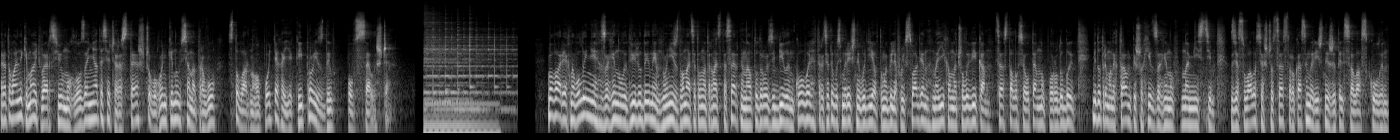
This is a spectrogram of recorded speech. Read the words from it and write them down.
Рятувальники мають версію, могло зайнятися через те, що вогонь кинувся на траву з товарного потяга, який проїздив повз селище. В аваріях на Волині загинули дві людини. У ніч з 12 на 13 серпня на автодорозі Білин Ковель 38-річний водій автомобіля Volkswagen наїхав на чоловіка. Це сталося у темну пору доби. Від отриманих травм пішохід загинув на місці. З'ясувалося, що це 47-річний житель села Скулин.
